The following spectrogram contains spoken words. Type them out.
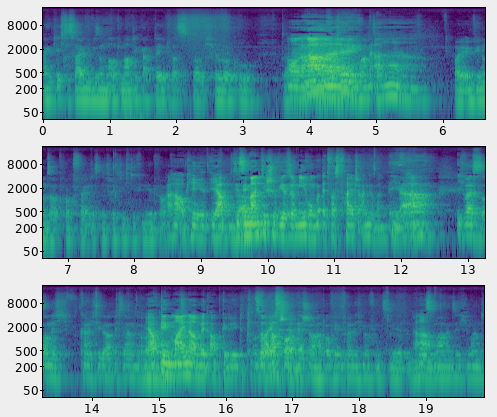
Eigentlich, das war irgendwie so ein Automatik-Update, was glaube ich Heroku Oh Ah, nein. okay. gemacht hat, Ah. weil irgendwie in unserer Proc-File das nicht richtig definiert war. ah, okay. Ihr habt die Ja. semantische Versionierung etwas falsch angewandt. Ja, ich weiß es auch nicht, kann ich dir gerade nicht sagen. Aber Ihr habt den Miner mit abgedatet. Unser. Passwort-Hasher hat auf jeden Fall nicht mehr funktioniert. Und Ah. jedes Mal, wenn sich jemand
